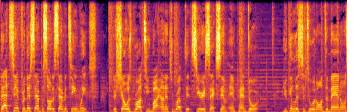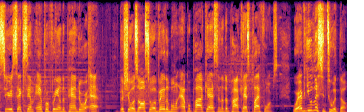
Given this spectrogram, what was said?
That's it for this episode of 17 Weeks. The show is brought to you by Uninterrupted, SiriusXM, and Pandora. You can listen to it on demand on SiriusXM and for free on the Pandora app. The show is also available on Apple Podcasts and other podcast platforms. Wherever you listen to it, though,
